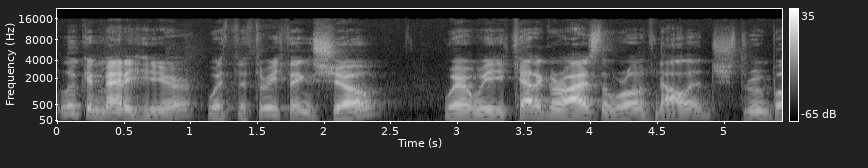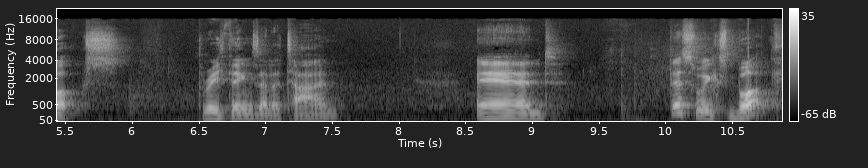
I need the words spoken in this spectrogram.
Luke and Maddie here with the Three Things Show, where we categorize the world of knowledge through books, three things at a time. And this week's book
